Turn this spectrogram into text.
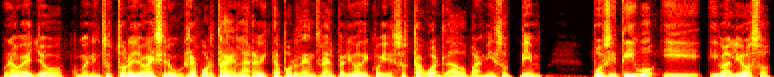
una vez yo, como instructor de yoga, hicieron un reportaje en la revista por dentro, en el periódico, y eso está guardado. Para mí eso es bien positivo y, y valioso.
